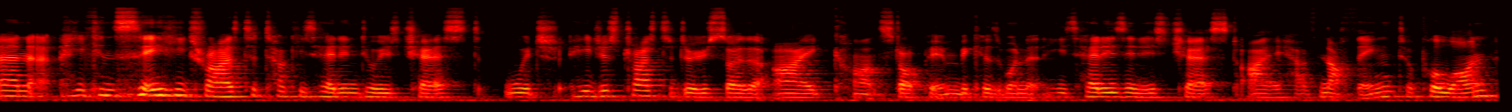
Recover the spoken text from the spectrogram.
and he can see he tries to tuck his head into his chest, which he just tries to do so that I can't stop him because when his head is in his chest, I have nothing to pull on.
